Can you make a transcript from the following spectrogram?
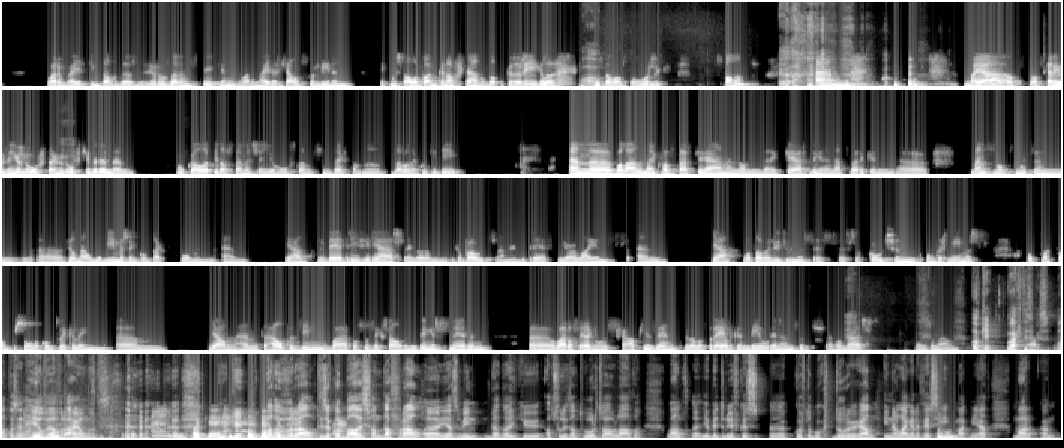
waarom ga je tientallen duizenden euro's daarin steken? Waarom ga je daar geld voor lenen? Ik moest alle banken afgaan om dat te kunnen regelen. Wow. Dus dat was behoorlijk spannend. Ja. En, maar ja, als, als je ergens in gelooft, dan geloof je erin. En ook al heb je dat stemmetje in je hoofd dat misschien zegt van, mm, dat is wel een goed idee. En uh, voilà, dan ben ik van start gegaan en dan ben ik keihard beginnen netwerken, uh, mensen ontmoeten, uh, veel met ondernemers in contact komen. En ja, de voorbije drie, vier jaar enorm gebouwd aan mijn bedrijf, We Are Lions. En ja, wat dat we nu doen is, is, is we coachen ondernemers op vlak van persoonlijke ontwikkeling. Um, ja, om hen te helpen zien waar dat ze zichzelf in de vingers snijden, uh, waar dat ze eigenlijk nog een schaapje zijn, terwijl dat er eigenlijk een leeuw in hen zit. En vandaar. Onze naam. Oké, okay, wacht even, ja. want er zijn heel veel vragen ondertussen. Oké. Okay. Wat een verhaal. Het is ook op basis van dat verhaal, uh, Jasmin, dat, dat ik u absoluut aan het woord wou laten. Want uh, je bent er nu even uh, korte bocht doorgegaan, in een langere versie, mm -hmm. maakt niet uit. Maar um,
